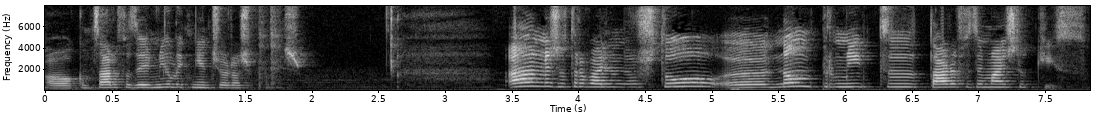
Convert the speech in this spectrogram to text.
Ou começar a fazer 1500 euros por mês. Ah, mas o trabalho onde eu estou uh, não me permite estar a fazer mais do que isso.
